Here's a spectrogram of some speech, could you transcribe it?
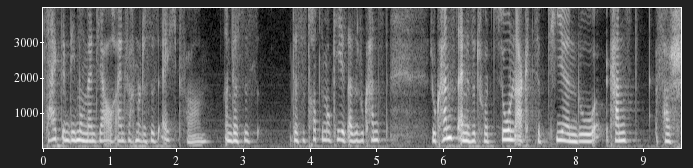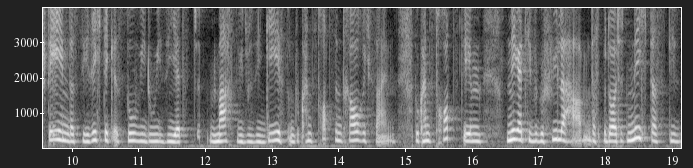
zeigt in dem Moment ja auch einfach nur, dass es echt war. Und dass es, dass es trotzdem okay ist. Also du kannst, du kannst eine Situation akzeptieren, du kannst verstehen, dass sie richtig ist, so wie du sie jetzt machst, wie du sie gehst. Und du kannst trotzdem traurig sein. Du kannst trotzdem negative Gefühle haben. Das bedeutet nicht, dass die,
